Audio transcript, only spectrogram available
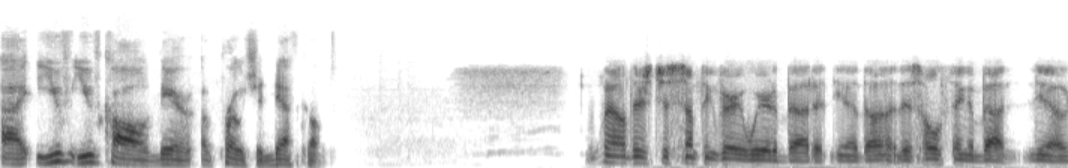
Uh, you've you've called their approach a death cult. Well, there's just something very weird about it. You know, the, this whole thing about you know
